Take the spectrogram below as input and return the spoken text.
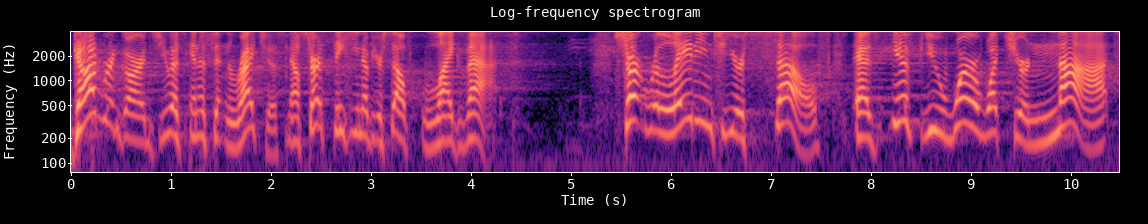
God regards you as innocent and righteous. Now start thinking of yourself like that. Start relating to yourself as if you were what you're not,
